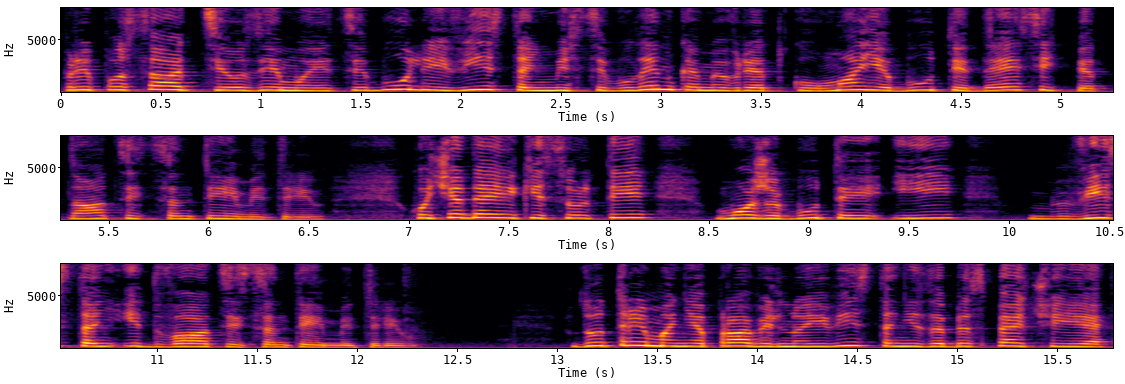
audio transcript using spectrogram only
При посадці озимої цибулі відстань між цибулинками в рядку має бути 10-15 см. Хоча деякі сорти може бути і відстань і 20 см. Дотримання правильної відстані забезпечує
